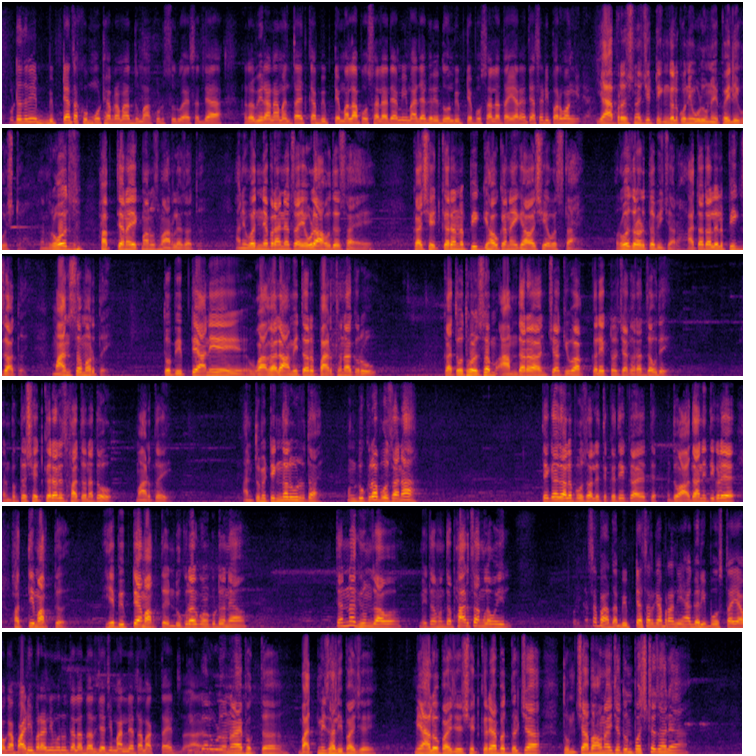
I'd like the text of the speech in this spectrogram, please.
कुठेतरी बिबट्याचा खूप मोठ्या प्रमाणात धुमाकूळ सुरू आहे. सध्या रवी राणा म्हणतायत का बिबटे मला पोसायला द्या मी माझ्या घरी दोन बिबटे पोसायला तयार आहे त्यासाठी परवानगी द्या. या प्रश्नाची टिंगल कोणी उडू नये पहिली गोष्ट. रोज हप्त्यानं एक माणूस मारला जातं. आणि वन्य प्राण्याचा एवढा अवदस आहे का शेतकऱ्यांना पीक घ्यावं का नाही घ्यावं अशी अवस्था आहे. रोज रडतं बिचारा. हातात आलेलं पीक जातं आहे माणसं मरतं आहे तो बिबट्या आणि वाघाला आम्ही तर प्रार्थना करू का तो थोडंसं आमदारांच्या किंवा कलेक्टरच्या घरात जाऊ दे. कारण फक्त शेतकऱ्यालाच खातं ना तो मारतो आहे आणि तुम्ही टिंगल उरताय मग डुकरं पोसा ना. ते काय झालं पोसाले ते कधी काय? ते- तो अदानी तिकडे हत्ती मागतं हे बिबट्या मागतंय. डुकरा कोण कुठं न्यावं? त्यांना घेऊन जावं. मी तर म्हणतो फार चांगलं होईल. पण कसं पाहता बिबट्यासारखा प्राणी हा घरी पोचता यावं का पाडी प्राणी म्हणून त्याला दर्जाची मान्यता मागतायत? टिंगल उडवणं आहे फक्त. बातमी झाली पाहिजे. मी आलो पाहिजे. शेतकऱ्याबद्दलच्या तुमच्या भावना याच्यातून स्पष्ट झाल्या.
